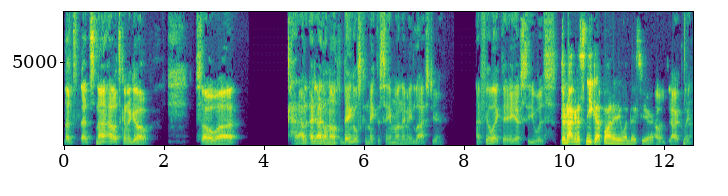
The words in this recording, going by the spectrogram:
that's that's not how it's going to go. So, uh, God, I, I don't know if the Bengals can make the same run they made last year. I feel like the AFC was They're not going to sneak up on anyone this year. oh exactly. No.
